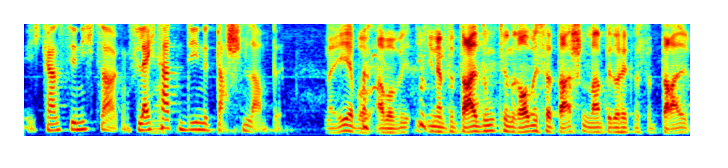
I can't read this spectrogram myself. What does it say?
Ich kann es dir nicht sagen. Vielleicht hatten die eine Taschenlampe. Na eh, aber, aber in einem total dunklen Raum ist eine Taschenlampe doch etwas total.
